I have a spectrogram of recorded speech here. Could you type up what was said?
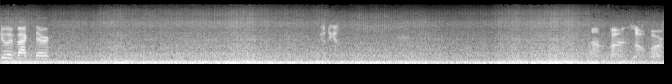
doing back there. Good to go. I'm fine so far.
